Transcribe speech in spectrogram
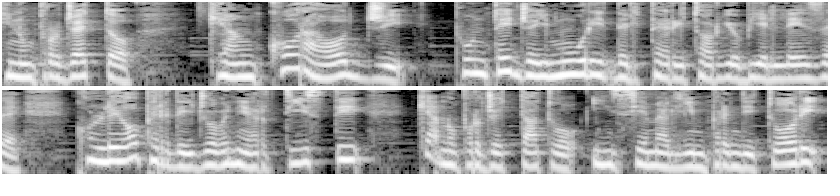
in un progetto che ancora oggi punteggia i muri del territorio biellese con le opere dei giovani artisti che hanno progettato insieme agli imprenditori,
